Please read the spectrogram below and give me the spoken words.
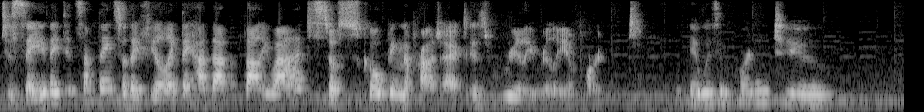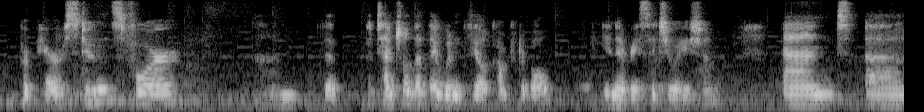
to say they did something, so they feel like they had that value add. So scoping the project is really, really important. It was important to prepare students for um, the potential that they wouldn't feel comfortable in every situation. And uh,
